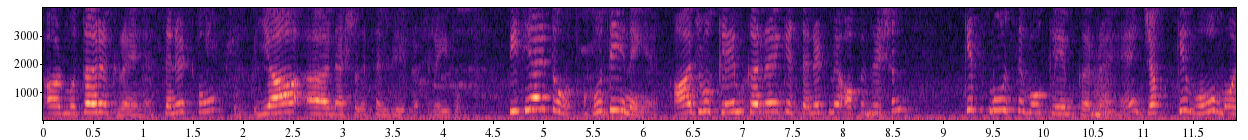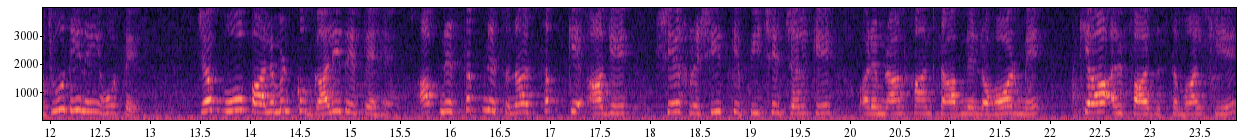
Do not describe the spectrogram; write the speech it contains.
اور متحرک رہے ہیں۔ سینٹ ہو یا نیشنل اسمبلی رہی ہو۔ پی ٹی آئی تو ہوتی ہی نہیں ہے۔ آج وہ کلیم کر رہے ہیں کہ سینٹ میں اپوزیشن کس منہ سے وہ کلیم کر رہے ہیں جبکہ وہ موجود ہی نہیں ہوتے۔ جب وہ پارلیمنٹ کو گالی دیتے ہیں، آپ نے سب نے سنا، سب کے آگے شیخ رشید کے پیچھے چل کے اور عمران خان صاحب نے لاہور میں کیا الفاظ استعمال کیے؟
